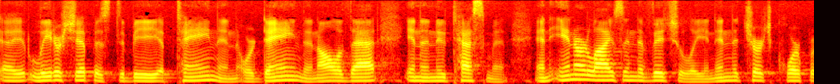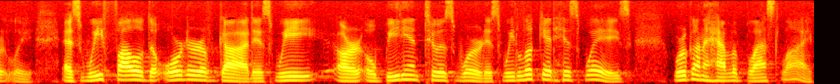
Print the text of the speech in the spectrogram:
uh, leadership is to be obtained and ordained and all of that in the New Testament. And in our lives individually and in the church corporately, as we follow the order of God, as we are obedient to His word, as we look at His ways, we're going to have a blessed life.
